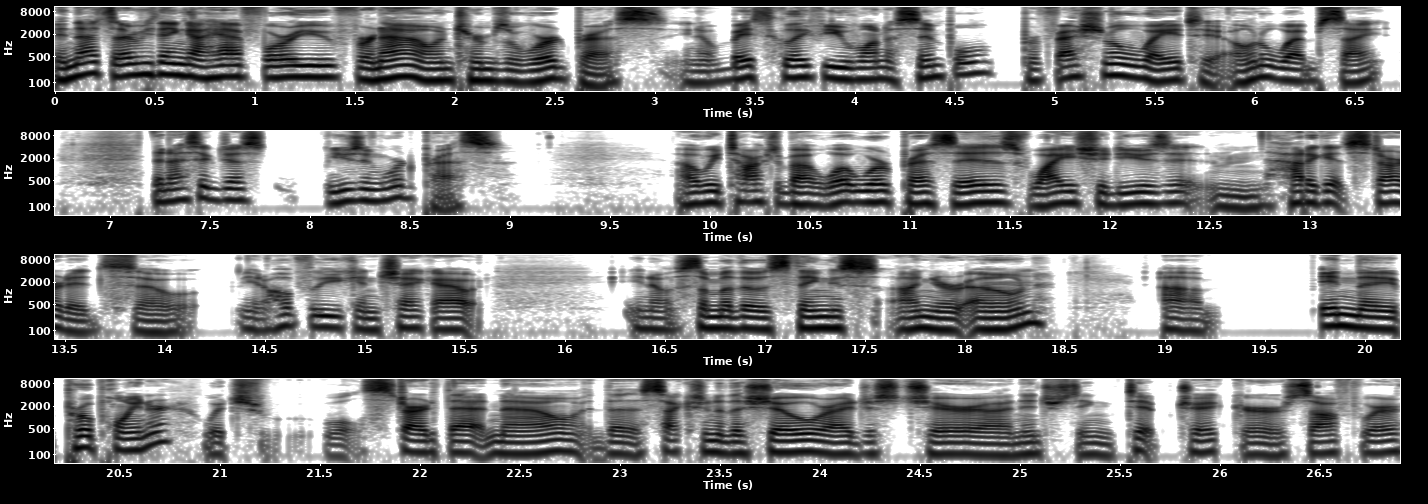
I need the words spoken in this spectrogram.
and that's everything I have for you for now in terms of WordPress. You know, basically if you want a simple, professional way to own a website, then I suggest using WordPress. Uh, we talked about what WordPress is, why you should use it, and how to get started. So, you know, hopefully you can check out, you know, some of those things on your own. Um, in the Pro Pointer, which we'll start that now, the section of the show where I just share an interesting tip, trick, or software,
